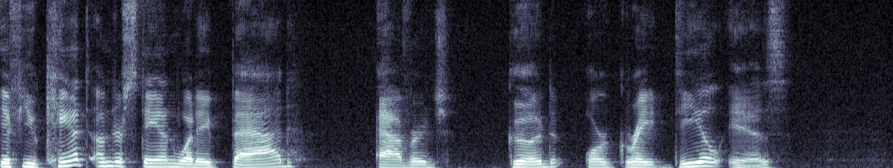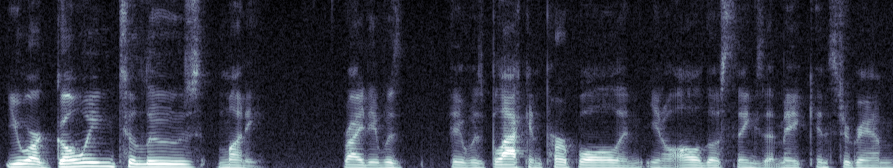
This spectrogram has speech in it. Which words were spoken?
If you can't understand what a bad, average, good, or great deal is, you are going to lose money. Right? It was it was black and purple and you know all of those things that make Instagram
